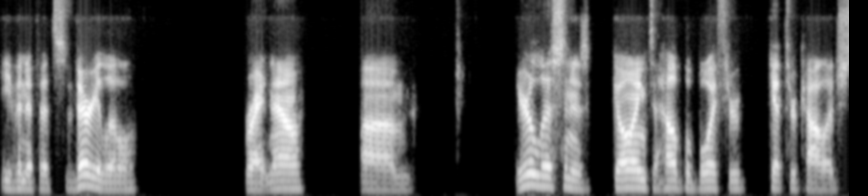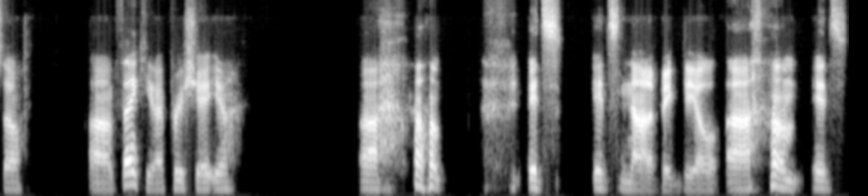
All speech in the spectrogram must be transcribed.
even if it's very little right now. Um, your listen is going to help a boy through get through college. So, um, thank you. I appreciate you. Uh, it's it's not a big deal. Uh, um, it's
